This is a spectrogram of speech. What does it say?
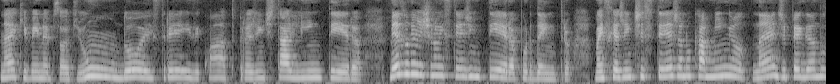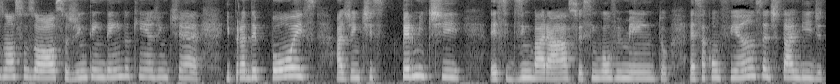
né? Que vem no episódio 1, 2, 3 e 4, para a gente estar tá ali inteira. Mesmo que a gente não esteja inteira por dentro, mas que a gente esteja no caminho, né? De pegando os nossos ossos, de entendendo quem a gente é. E para depois a gente permitir esse desembaraço, esse envolvimento, essa confiança de estar ali, de,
